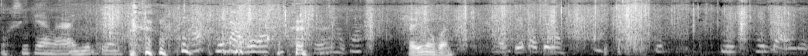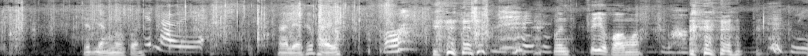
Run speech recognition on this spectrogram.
ดอกสีแดงละไอ้เห็ดแดงเห็ดอะไรอะ ใส่น้องขวัญเอาเก็บเอาไปละนี่เห็ดอะไรอะเห็ดหยังน้องขวัญเห็ดอะไรอะนาแหลคือไผ่โอ้มันคือเจ้าของวะบอกนี่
